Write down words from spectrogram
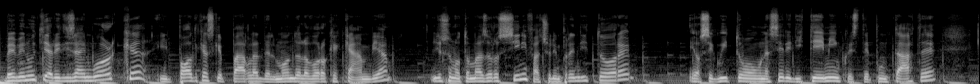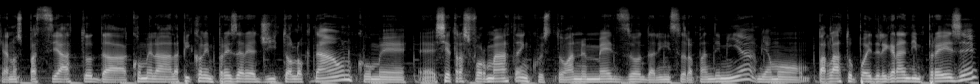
Benvenuti a Redesign Work, il podcast che parla del mondo del lavoro che cambia. Io sono Tommaso Rossini, faccio l'imprenditore e ho seguito una serie di temi in queste puntate che hanno spaziato da come la, la piccola impresa ha reagito al lockdown, come eh, si è trasformata in questo anno e mezzo dall'inizio della pandemia. Abbiamo parlato poi delle grandi imprese,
